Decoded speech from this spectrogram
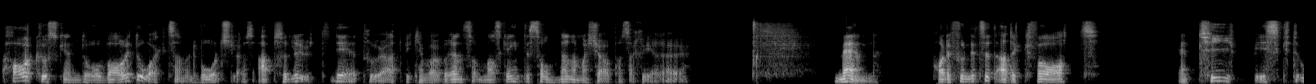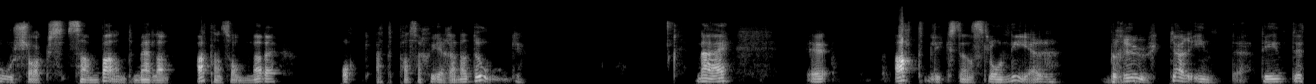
har kusken då varit oaktsam eller vårdslös? Absolut, det tror jag att vi kan vara överens om. Man ska inte somna när man kör passagerare. Men har det funnits ett adekvat, ett typiskt orsakssamband mellan att han somnade och att passagerarna dog? Nej, eh, att blixten slår ner brukar inte, det är inte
